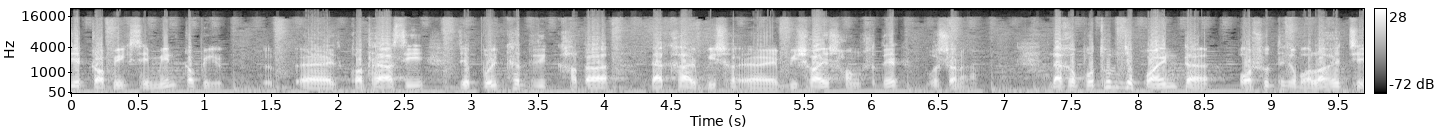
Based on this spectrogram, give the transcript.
যে টপিক সেই মেন টপিক কথায় আসি যে পরীক্ষার্থী খাতা দেখার বিষয় বিষয়ে সংসদের ঘোষণা। দেখো, প্রথম যে পয়েন্টটা পর্ষদ থেকে বলা হয়েছে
